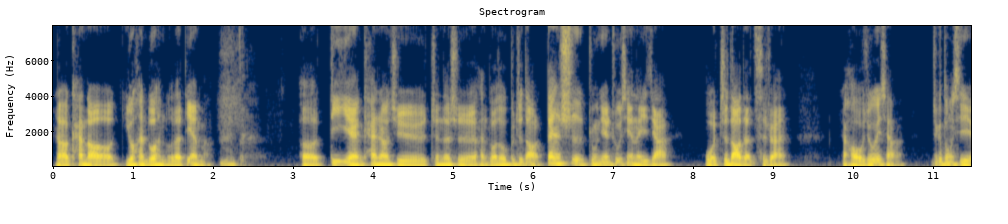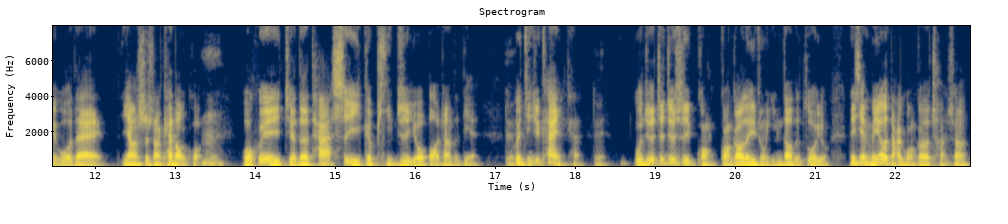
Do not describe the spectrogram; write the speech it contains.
然后看到有很多很多的店嘛，嗯，呃，第一眼看上去真的是很多都不知道，但是中间出现了一家我知道的瓷砖，然后我就会想，这个东西我在央视上看到过，嗯，我会觉得它是一个品质有保障的店，对会进去看一看。对，我觉得这就是广广告的一种引导的作用。那些没有打广告的厂商，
